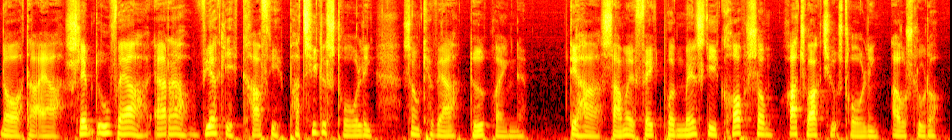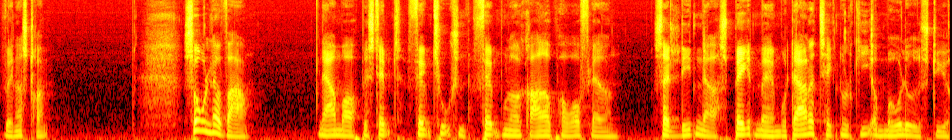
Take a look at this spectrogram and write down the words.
Når der er slemt uvær, er der virkelig kraftig partikelstråling, som kan være dødbringende. Det har samme effekt på den menneskelige krop som radioaktiv stråling, afslutter Vennerstrøm. Solen er varm, nærmere bestemt 5.500 grader på overfladen. Satellitten er spækket med moderne teknologi og måleudstyr.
